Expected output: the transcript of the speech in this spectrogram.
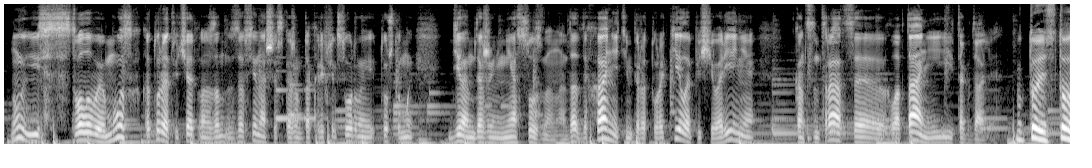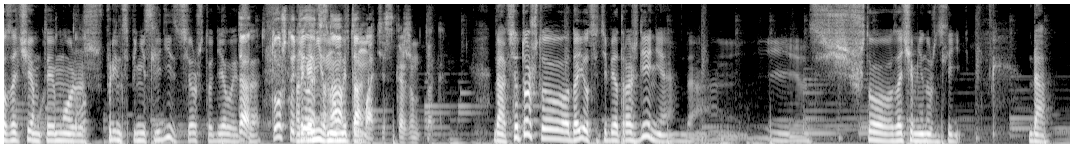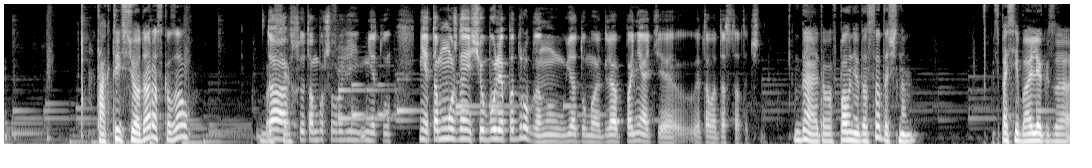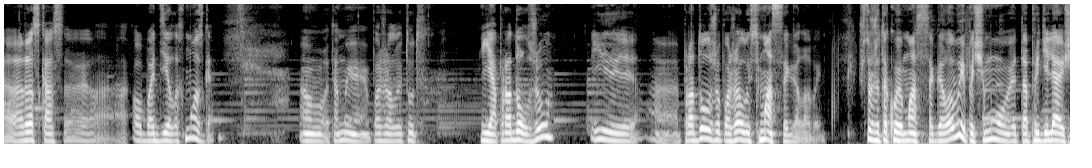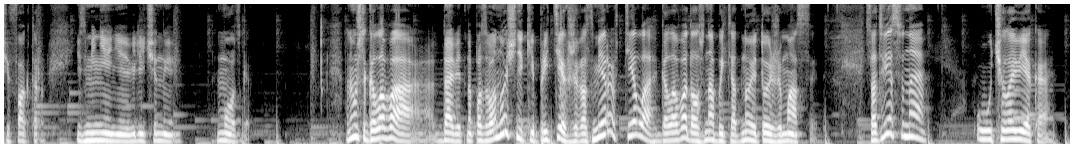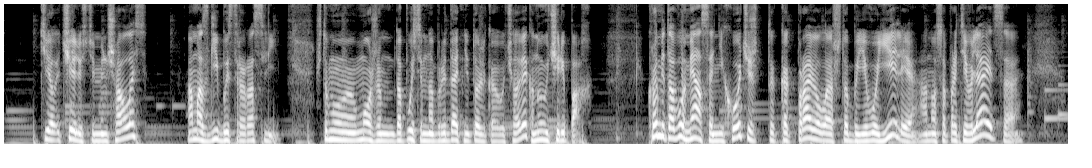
Ну и стволовой мозг, который отвечает за, за все наши, скажем так, рефлексорные, то, что мы делаем даже неосознанно. Да? Дыхание, температура тела, пищеварение, концентрация, глотание и так далее. Ну, то есть то, зачем Вот, ты можешь, в принципе, не следить, все, что Да, делается. то, что делается на и так. автомате, скажем так. Да, все то, что дается тебе от рождения, да. И что, зачем не нужно следить. Да. Так, ты все, да, рассказал? Да, всех? все, там больше вроде нету. Нет, там можно еще более подробно, ну, я думаю, для понятия этого достаточно. Да, этого вполне достаточно. Спасибо, Олег, за рассказ э, об отделах мозга. Вот, а мы, пожалуй, тут я продолжу. И э, продолжу, пожалуй, с массой головы. Что же такое масса головы и почему это определяющий фактор изменения величины мозга? Потому что голова давит на позвоночник, и при тех же размерах тела голова должна быть одной и той же массы. Соответственно, у человека тел- челюсть уменьшалась, а мозги быстро росли. Что мы можем, допустим, наблюдать не только у человека, но и у черепах. Кроме того, мясо не хочет, как правило, чтобы его ели, оно сопротивляется.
